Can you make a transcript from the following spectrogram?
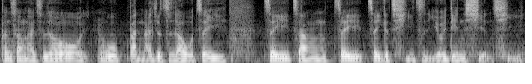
喷上来之后，因为我本来就知道我这一这一张这这一个棋子有一点险棋，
